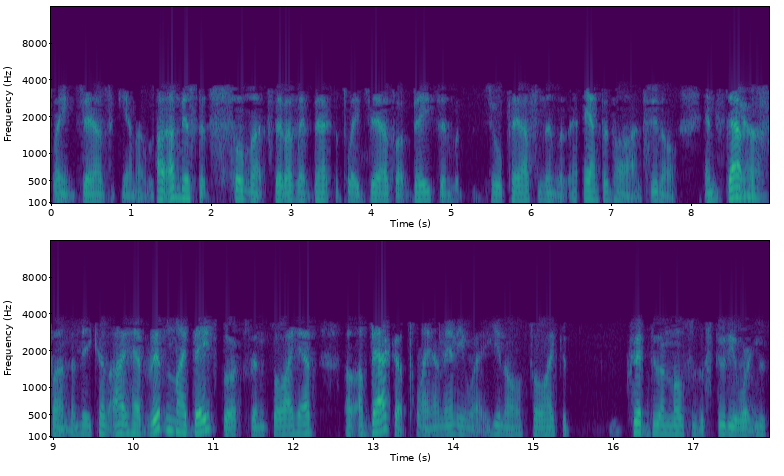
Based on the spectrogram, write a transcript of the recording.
playing jazz again. I was I, I missed it so much that I went back to play jazz on bass and with Joe Pass and then with Hampton Hawes, you know, and that was fun to me because I had written my bass books and so I had a, a backup plan anyway, you know, so I could quit doing most of the studio work and just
